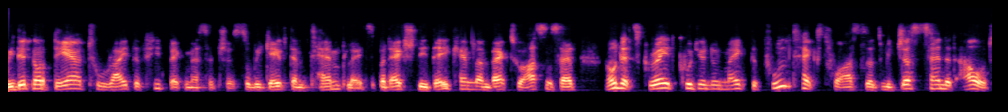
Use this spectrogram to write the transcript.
we did not dare to write the feedback messages. So we gave them templates, but actually they came then back to us and said, oh, that's great. Could you make the full text for us that we just send it out?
